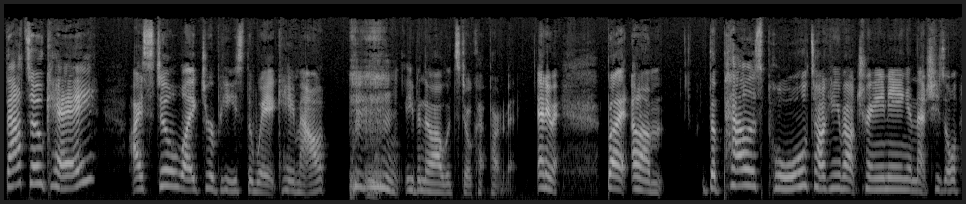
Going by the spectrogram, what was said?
That's okay. I still liked her piece the way it came out, even though I would still cut part of it. Anyway, but um the palace pool talking about training and that she's old.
